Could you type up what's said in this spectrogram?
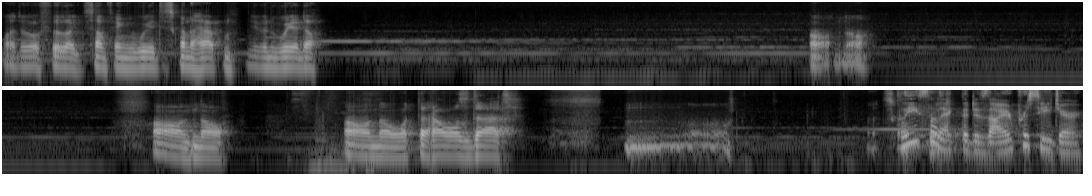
Why do I feel like something weird is gonna happen? Even weirder. Oh no. Oh no. Oh no, what the hell was that? Please go for it. select the desired procedure.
